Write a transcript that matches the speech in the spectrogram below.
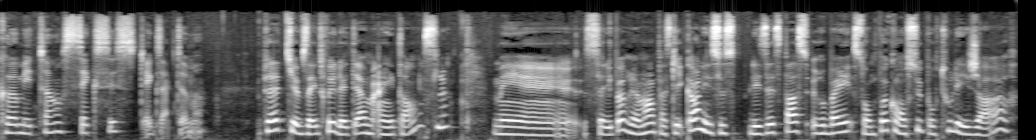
comme étant sexiste exactement? Peut-être que vous avez trouvé le terme intense, là, mais euh, ce n'est pas vraiment parce que quand les, les espaces urbains sont pas conçus pour tous les genres,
